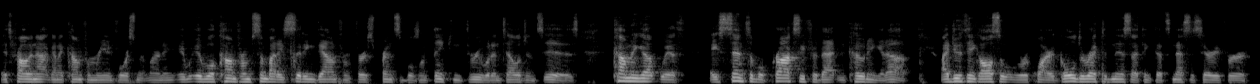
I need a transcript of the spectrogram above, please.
It's probably not going to come from reinforcement learning. It, it, will come from somebody sitting down from first principles and thinking through what intelligence is, coming up with a sensible proxy for that and coding it up. I do think also it will require goal directedness. I think that's necessary for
